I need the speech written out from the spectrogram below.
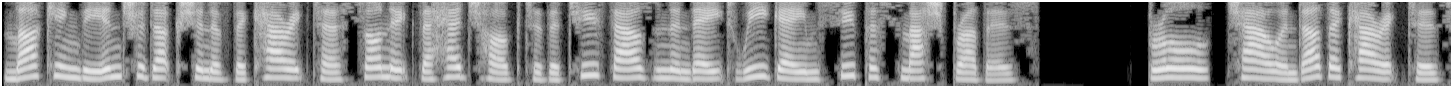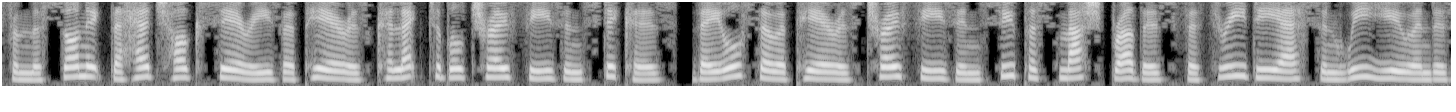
Marking the introduction of the character Sonic the Hedgehog to the 2008 Wii game Super Smash Bros. Brawl, Chao and other characters from the Sonic the Hedgehog series appear as collectible trophies and stickers, they also appear as trophies in Super Smash Bros. for 3DS and Wii U and as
